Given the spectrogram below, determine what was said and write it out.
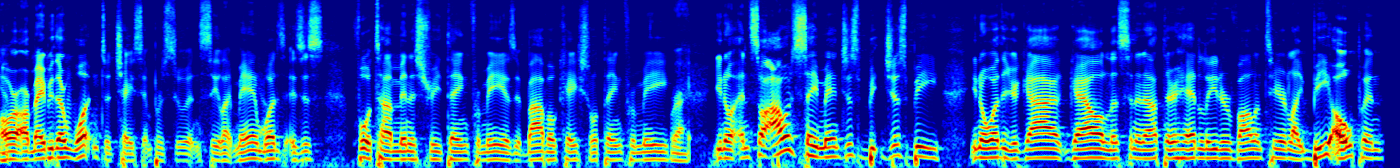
Or or maybe they're wanting to chase it and pursue it and see like, man, what is, is this full-time ministry thing for me? Is it bivocational thing for me? Right. You know, and so I would say, man, just be just be, you know, whether you're guy, gal listening out there, head leader, volunteer, like be open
